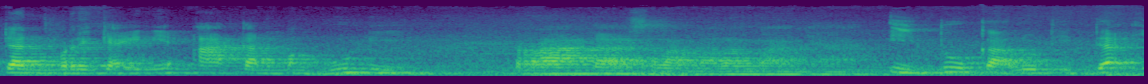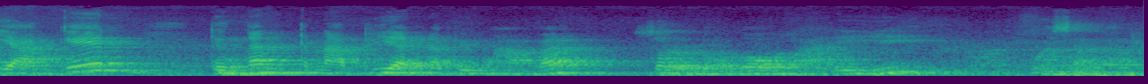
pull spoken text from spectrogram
dan mereka ini akan menghuni neraka selama-lamanya. Itu kalau tidak yakin dengan kenabian Nabi Muhammad Shallallahu Alaihi Wasallam.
